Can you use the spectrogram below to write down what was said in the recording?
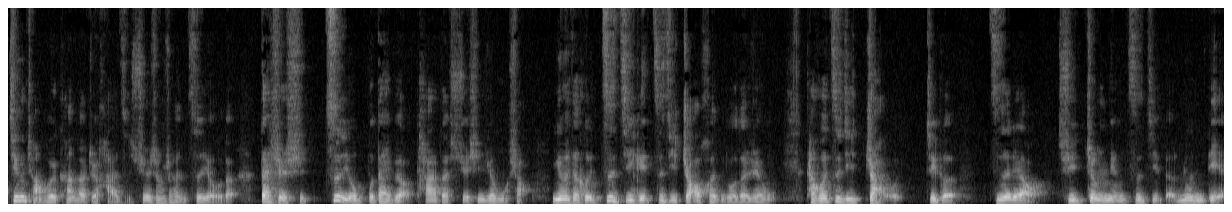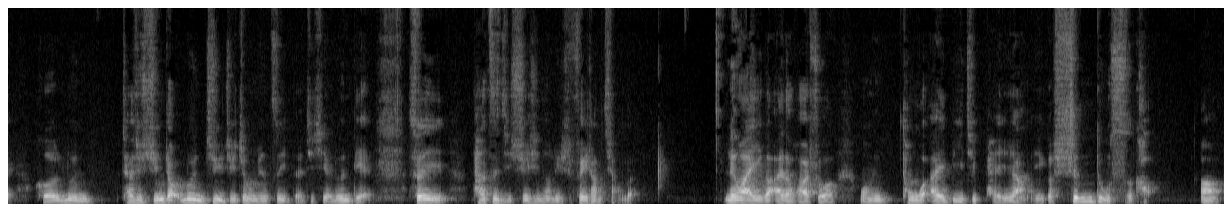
经常会看到这孩子学生是很自由的，但是是自由不代表他的学习任务少，因为他会自己给自己找很多的任务，他会自己找这个资料去证明自己的论点和论，他去寻找论据去证明自己的这些论点，所以他自己学习能力是非常强的。另外一个，爱德华说，我们通过 IB 去培养一个深度思考啊。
